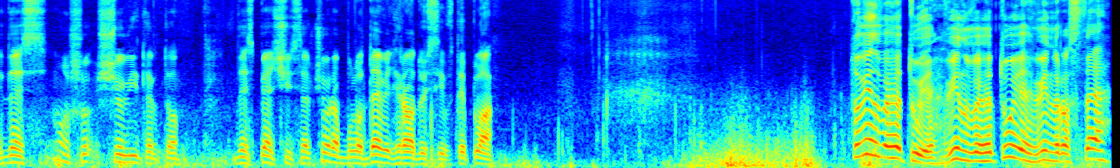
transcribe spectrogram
і десь, ну, що, що вітер, то десь 5-6, а вчора було 9 градусів тепла. то він вегетує. Він вегетує, він росте.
